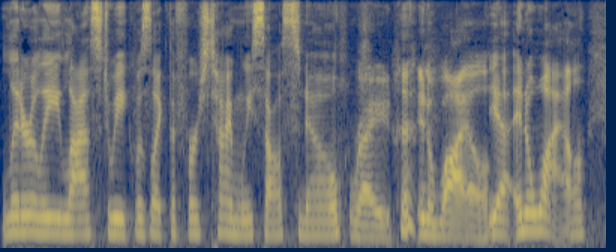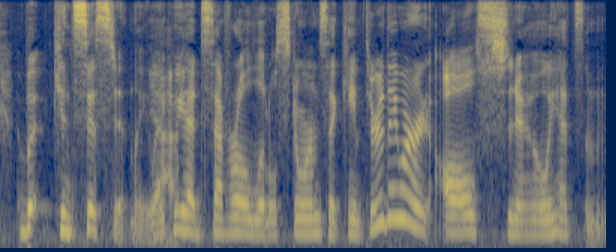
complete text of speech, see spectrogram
Literally last week was like the first time we saw snow. Right, in a while. Yeah, in a while, but consistently. Like we had several little storms that came through. They weren't all snow. We had some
